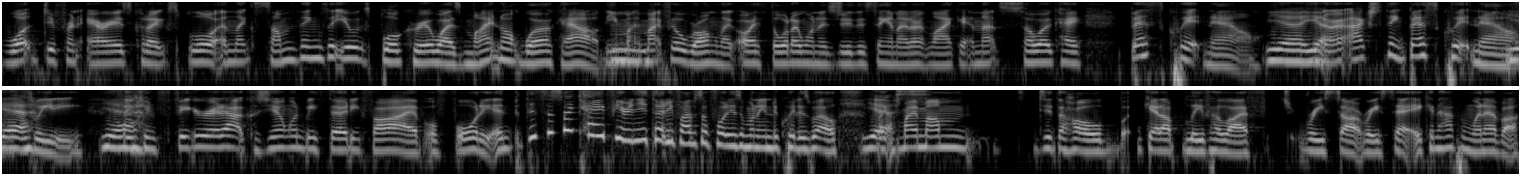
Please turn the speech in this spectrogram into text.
what different areas could I explore? And like some things that you explore career wise might not work out. You might, Mm. might feel wrong, like, oh, I thought I wanted to do this thing and I don't like it. And that's so okay. Best quit now. Yeah, You yeah. know, I actually think best quit now, Yeah. sweetie. So Yeah. you can figure it out because you don't want to be 35 or 40. And but this is okay if you're in your 35s or 40s and wanting to quit as well. Yes. Like my mum did the whole get up, leave her life, restart, reset. It can happen whenever.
